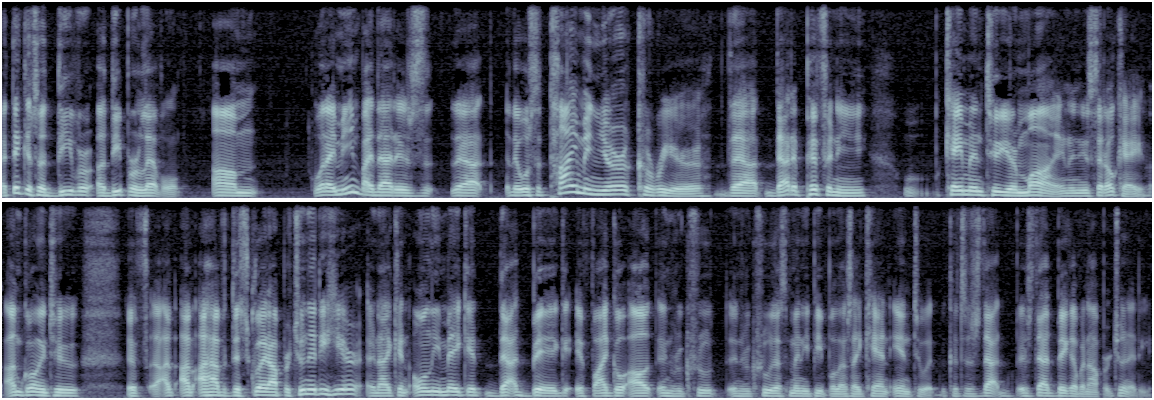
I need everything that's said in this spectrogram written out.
I think it's a deeper a deeper level. Um, what I mean by that is that there was a time in your career that that epiphany came into your mind, and you said, "Okay, I'm going to." If I, I have this great opportunity here, and I can only make it that big if I go out and recruit and recruit as many people as I can into it, because it's that it's that big of an opportunity.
